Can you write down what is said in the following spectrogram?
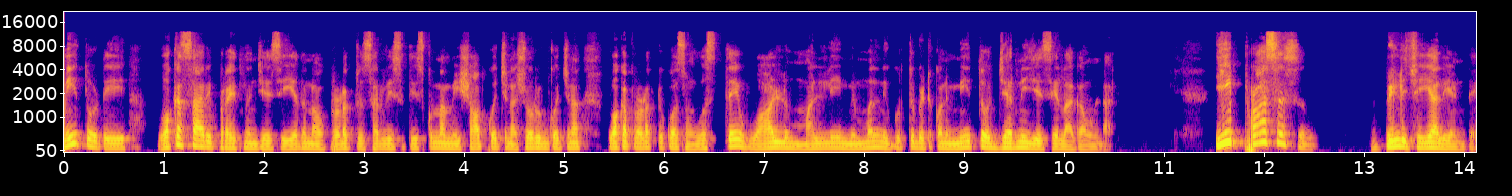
మీతోటి ఒకసారి ప్రయత్నం చేసి ఏదైనా ఒక ప్రొడక్ట్ సర్వీస్ తీసుకున్న మీ షాప్కి వచ్చిన షోరూమ్కి వచ్చిన ఒక ప్రోడక్ట్ కోసం వస్తే వాళ్ళు మళ్ళీ మిమ్మల్ని గుర్తుపెట్టుకొని మీతో జర్నీ చేసేలాగా ఉండాలి. ఈ ప్రాసెస్ బిల్డ్ చేయాలి అంటే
